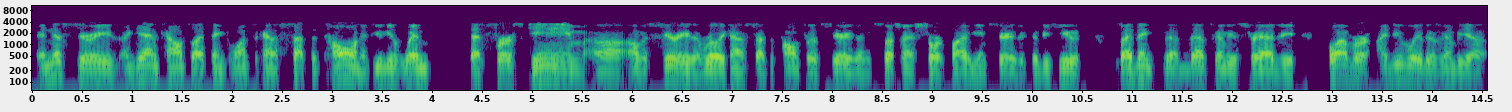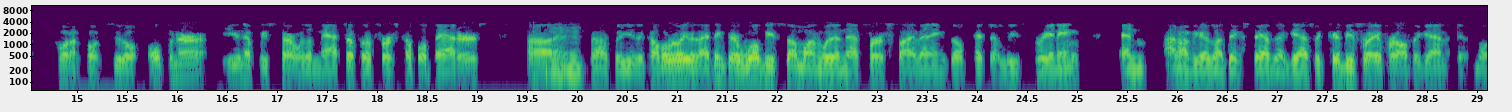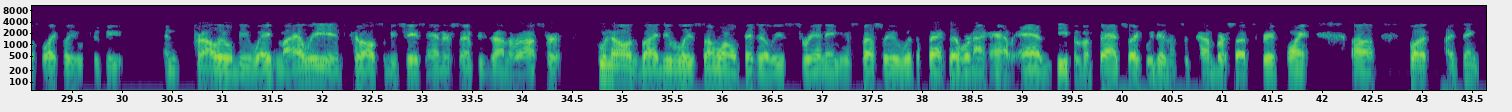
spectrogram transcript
in this series again, Counsell I think wants to kind of set the tone. If you can win that first game uh, of a series, it really kind of sets the tone for the series, and especially in a short five-game series, it could be huge. So I think that that's going to be a strategy. However, I do believe there's going to be a quote unquote pseudo opener, even if we start with a matchup for the first couple of batters. Uh, Mhm. and possibly use a couple of relievers. I think there will be someone within that first five innings. They'll pitch at least three innings. And I don't know if you guys want to take a stab at that guess. It could be Freddie Peralta again. It most likely it could be, and probably will be Wade Miley. It could also be Chase Anderson if he's on the roster. Who knows? But I do believe someone will pitch at least three innings, especially with the fact that we're not going to have as deep of a bench like we did in September. So that's a great point. Uh, but I think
